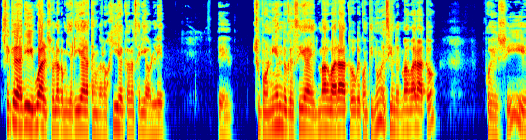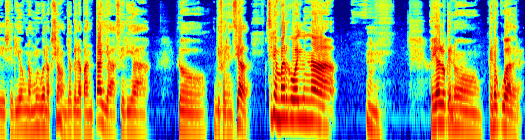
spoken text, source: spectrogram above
se quedaría igual, solo cambiaría la tecnología que ahora sería OLED. Eh, suponiendo que sea el más barato, que continúe siendo el más barato, pues sí, sería una muy buena opción, ya que la pantalla sería lo diferenciado. Sin embargo, hay una... Mm, hay algo que no, que no cuadra.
